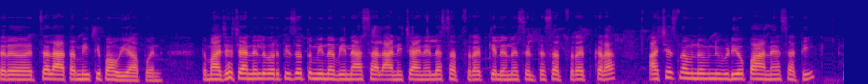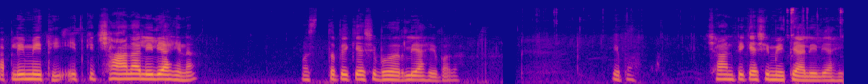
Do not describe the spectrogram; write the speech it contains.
तर चला आता मेथी पाहूया आपण. तर माझ्या चॅनलवरती जर तुम्ही नवीन असाल आणि चॅनलला सबस्क्राईब केलं नसेल तर सबस्क्राईब करा. असेच नवनवीन व्हिडिओ पाहण्यासाठी आपली मेथी इतकी छान आलेली आहे ना? मस्तपैकी अशी बहरली आहे बघा. हे पहा छानपैकी अशी मेथी आलेली आहे.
